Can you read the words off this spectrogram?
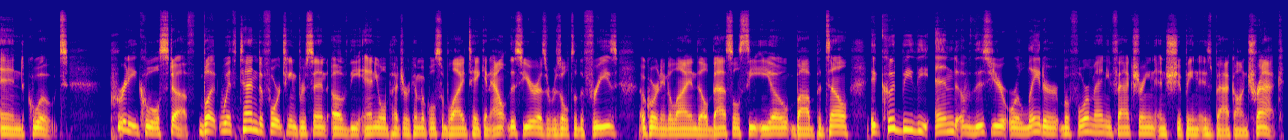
End quote pretty cool stuff. But with 10 to 14% of the annual petrochemical supply taken out this year as a result of the freeze, according to LyondellBasell CEO Bob Patel, it could be the end of this year or later before manufacturing and shipping is back on track.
